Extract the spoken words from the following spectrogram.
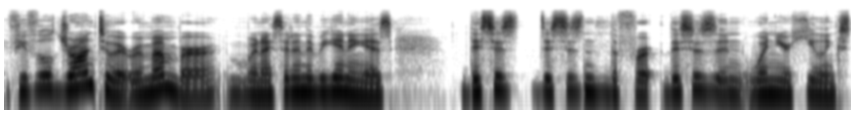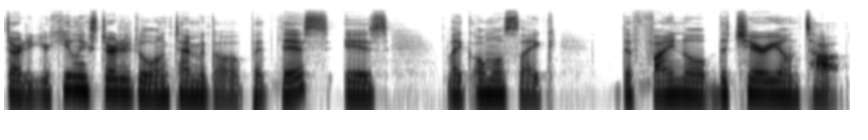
if you feel drawn to it, remember when I said in the beginning is this is this isn't the first this isn't when your healing started. Your healing started a long time ago, but this is like almost like the final the cherry on top,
